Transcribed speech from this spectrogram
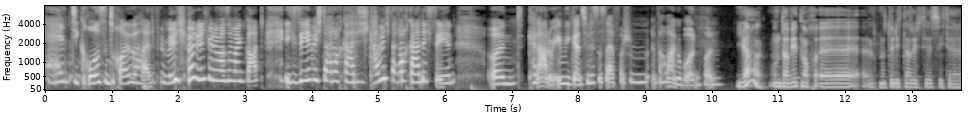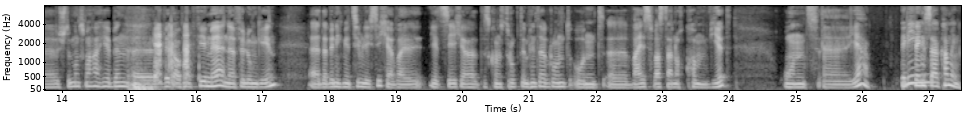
end die großen Träume hat für mich. Und ich bin immer so, mein Gott, ich sehe mich da doch gar nicht, ich kann mich da doch gar nicht sehen. Und keine Ahnung, irgendwie ganz viel ist das einfach schon einfach wahr geworden von. Ja, und da wird noch, äh, natürlich dadurch, dass ich der Stimmungsmacher hier bin, äh, wird auch noch viel mehr in Erfüllung gehen. Äh, da bin ich mir ziemlich sicher, weil jetzt sehe ich ja das Konstrukt im Hintergrund und äh, weiß, was da noch kommen wird. Und äh, ja, big Wie, things are coming.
